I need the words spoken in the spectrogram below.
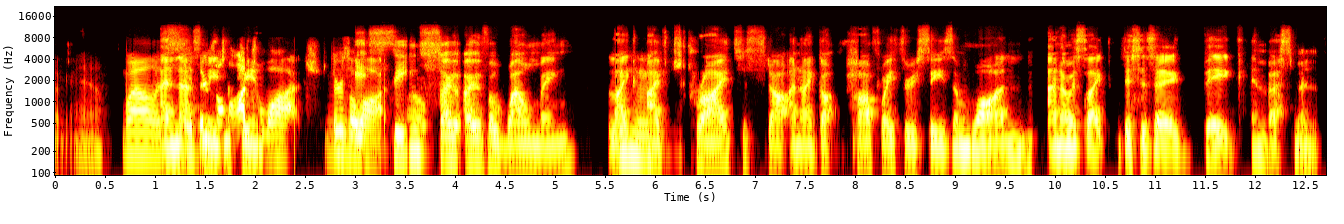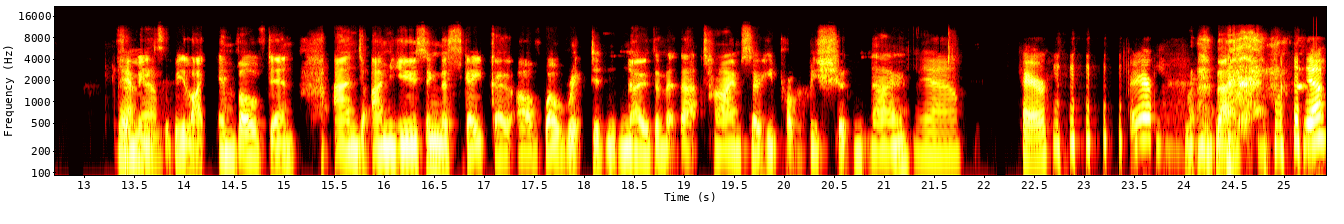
Okay, yeah. Well, it's, And Yeah, there's a lot being- to watch. There's a it lot. It seems so overwhelming. Like Mhm. I've tried to start, and I got halfway through season one, and I was like, "This is a big investment for Yeah. me Yeah. to be like involved in." And I'm using the scapegoat of, "Well, Rick didn't know them at that time, so he probably shouldn't know." yeah. Fair. Fair. That- Yeah.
